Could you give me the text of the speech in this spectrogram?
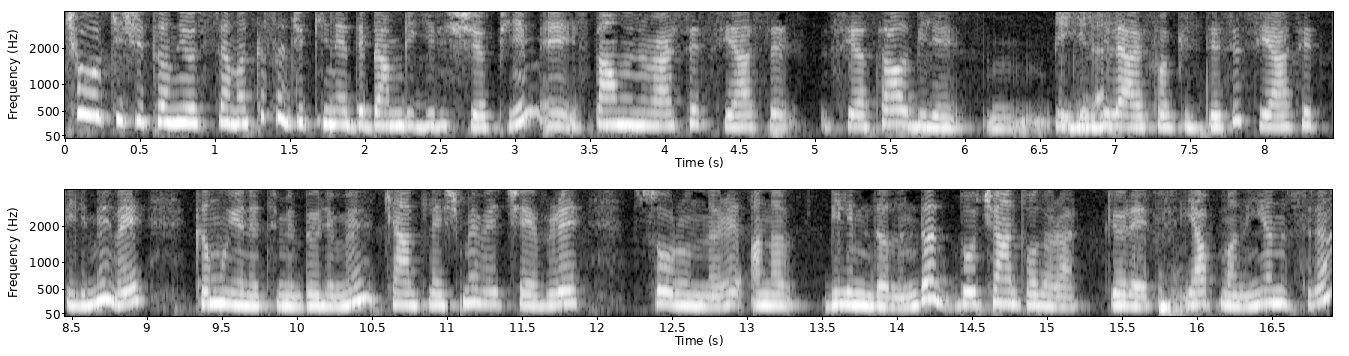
Çoğu kişi tanıyor sizi ama kısacık yine de ben bir giriş yapayım. İstanbul Üniversitesi Siyaset Siyasal Bilim Bilgiler. Bilgiler Fakültesi Siyaset Bilimi ve Kamu Yönetimi Bölümü Kentleşme ve Çevre Sorunları ana bilim dalında doçent olarak görev yapmanın yanı sıra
